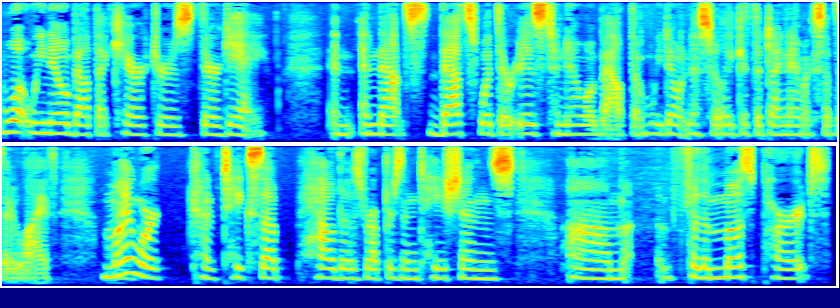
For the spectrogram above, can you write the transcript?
what we know about that character is they're gay. And, and that's that's what there is to know about them. We don't necessarily get the dynamics of their life. My work kind of takes up how those representations, um, for the most part,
